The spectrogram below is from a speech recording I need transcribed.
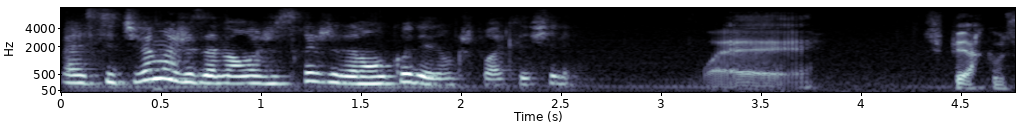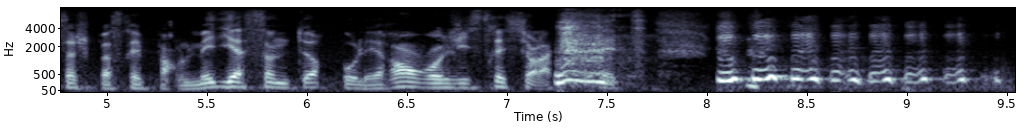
Bah, si tu veux, moi je les avais enregistrés, je les avais encodés, donc je pourrais te les filer. Ouais. Super, comme ça je passerai par le Media Center pour les réenregistrer sur la cassette.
